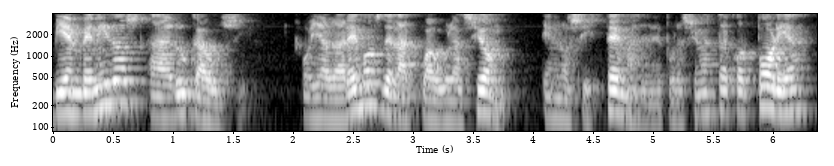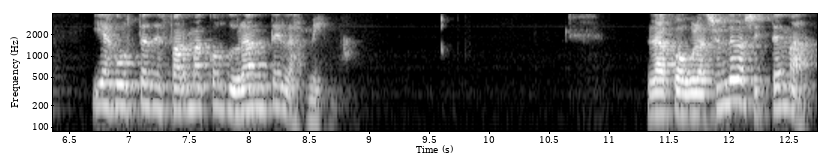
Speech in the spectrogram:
Bienvenidos a Educa UCI. Hoy hablaremos de la coagulación en los sistemas de depuración extracorpórea y ajustes de fármacos durante las mismas. La coagulación de los sistemas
